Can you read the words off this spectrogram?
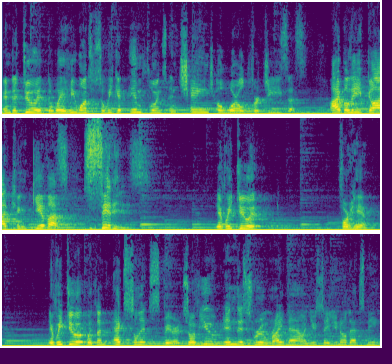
and to do it the way He wants it so we can influence and change a world for Jesus. I believe God can give us cities if we do it for Him. If we do it with an excellent spirit. So if you in this room right now and you say, you know, that's me,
